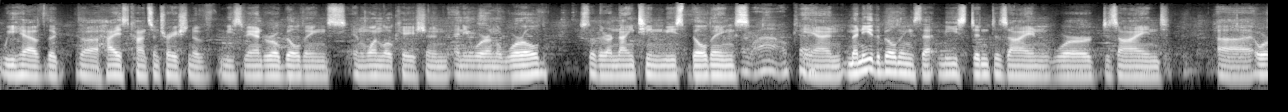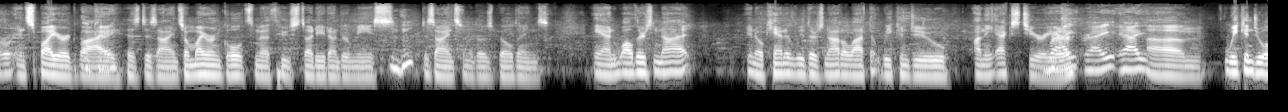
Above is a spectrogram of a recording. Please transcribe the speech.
We have the, the highest concentration of Mies van der Rohe buildings in one location anywhere in the world. So there are 19 Mies buildings. Oh, wow, okay. And many of the buildings that Mies didn't design were designed uh, or inspired by Okay. his design. So Myron Goldsmith, who studied under Mies, Mm-hmm. designed some of those buildings. And while there's not, you know, candidly, there's not a lot that we can do on the exterior. right, right. I, Uh, We can do a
